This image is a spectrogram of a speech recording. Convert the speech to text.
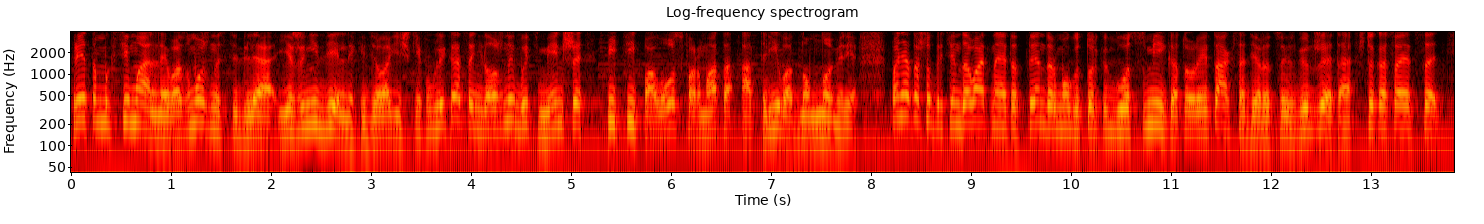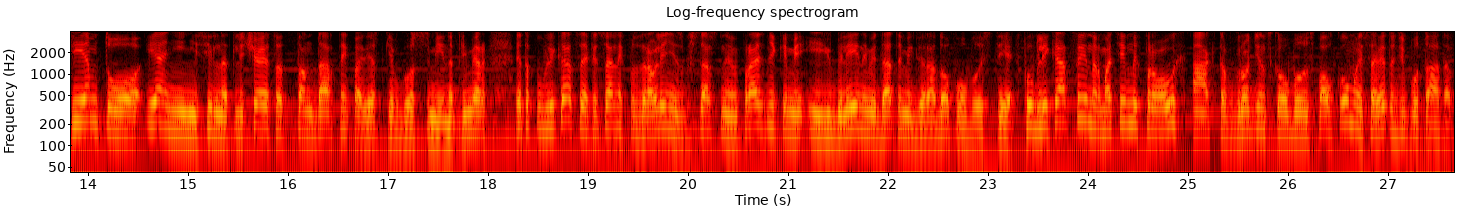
При этом максимальные возможности для еженедельных идеологических публикаций не должны быть меньше пяти полос формата А3 в одном номере. Понятно, что претендовать на этот тендер могут только госсми, которые и так содержатся из бюджета. Что касается тем, то и они не сильно отличаются от стандартной повестки в госсми. Например, это публикация официальных поздравлений с государственными праздниками и юбилейными датами городов области, публикации нормативных правовых актов Гродненского облсполкома и Совета депутатов,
